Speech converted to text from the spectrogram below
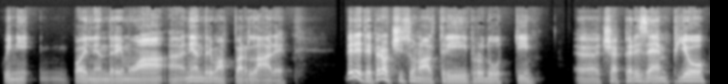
quindi mhmm, poi ne andremo, a, uh, ne andremo a parlare. Vedete, però ci sono altri prodotti, c'è per esempio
